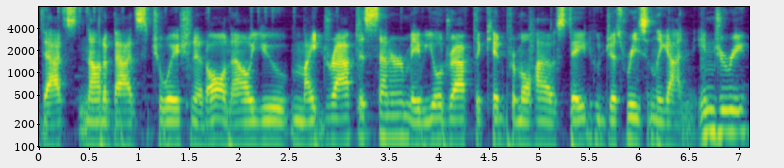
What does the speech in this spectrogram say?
that's not a bad situation at all. Now you might draft a center. Maybe you'll draft the kid from Ohio State who just recently got an injury,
